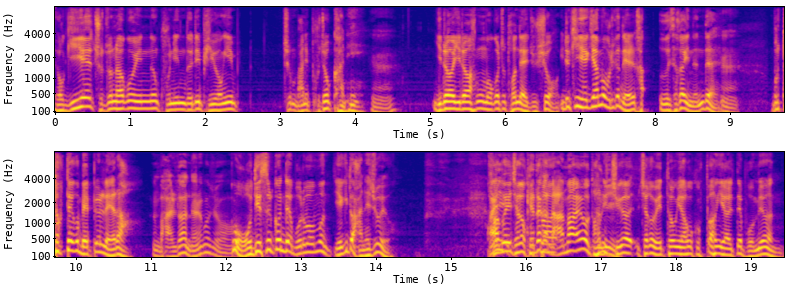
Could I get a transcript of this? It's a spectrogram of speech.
여기에 주둔하고 있는 군인들이 비용이 지금 많이 부족하니 예. 이러이러 항목을 좀 더 내주쇼. 이렇게 얘기하면 우리가 낼 가- 의사가 있는데 예. 무턱대고 몇 별 내라. 말도 안 되는 거죠. 그럼 어디 쓸 건데 물어보면 얘기도 안 해줘요. 과거에 아니, 제가 게다가 국방- 남아요, 돈이. 아니 제가 제가 외통위하고 국방위 할때 보면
